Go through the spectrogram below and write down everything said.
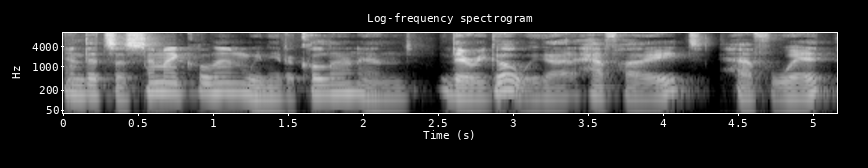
And that's a semicolon. We need a colon. And there we go. We got half height, half width.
